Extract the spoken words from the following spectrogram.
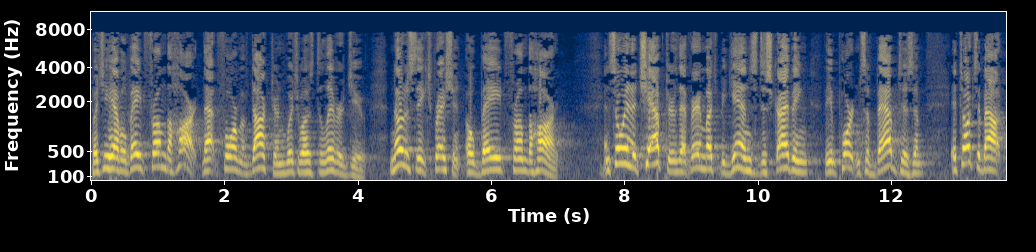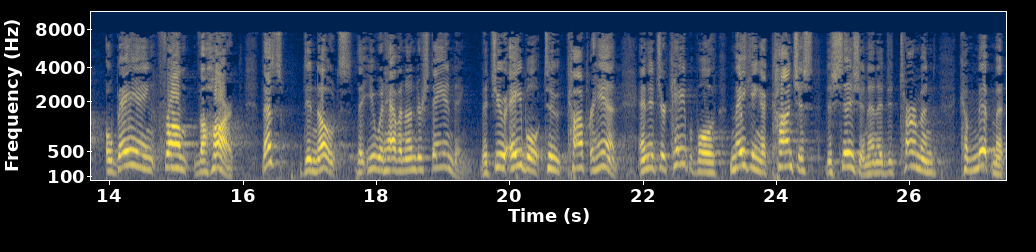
but ye have obeyed from the heart that form of doctrine which was delivered you. Notice the expression, obeyed from the heart. And so in a chapter that very much begins describing the importance of baptism, it talks about obeying from the heart. That denotes that you would have an understanding, that you're able to comprehend, and that you're capable of making a conscious decision and a determined commitment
